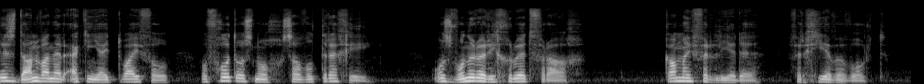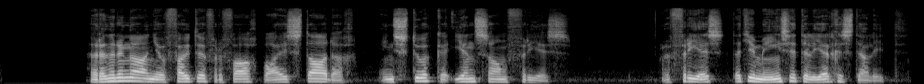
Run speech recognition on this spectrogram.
Dis dan wanneer ek en jy twyfel of God ons nog sal wil terug hê. Ons wonder oor die groot vraag: Kan my verlede vergewe word? Herinneringe aan jou foute vervaag baie stadig en stook 'n eensaam vrees. 'n Vrees dat jy mense teleurgestel het,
